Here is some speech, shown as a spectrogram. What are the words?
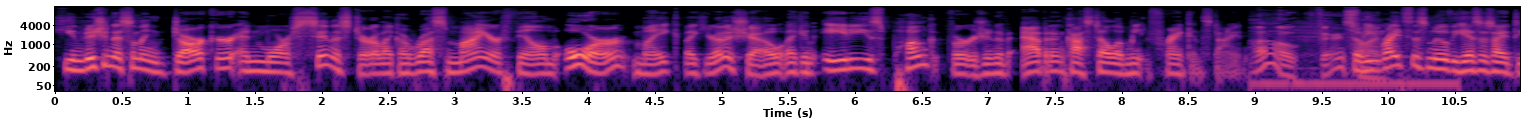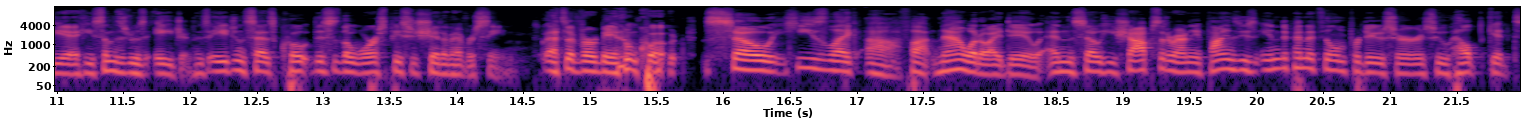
he envisioned as something darker and more sinister, like a Russ Meyer film, or, Mike, like your other show, like an 80s punk version of Abbott and Costello Meet Frankenstein. Oh, very So fun. he writes this movie, he has this idea, he sends it to his agent. His agent says, quote, this is the worst piece of shit I've ever seen. That's a verbatim quote. So he's like, ah, oh, fuck, now what do I do? And so he shops it around, he finds these independent film producers who helped get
